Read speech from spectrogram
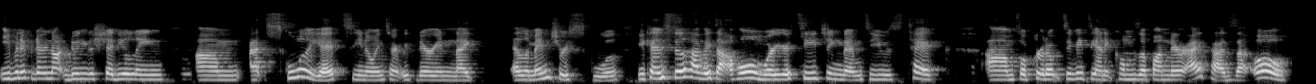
even if they're not doing the scheduling um, at school yet you know in terms if they're in like elementary school you can still have it at home where you're teaching them to use tech um, for productivity and it comes up on their ipads that oh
